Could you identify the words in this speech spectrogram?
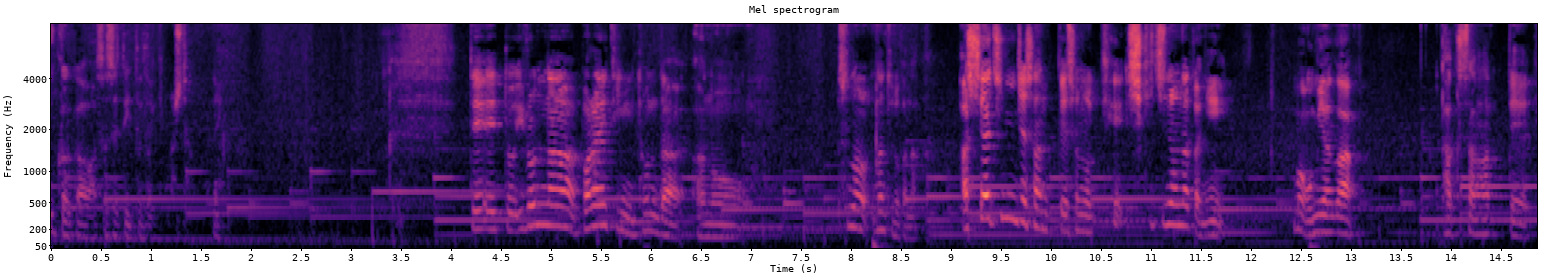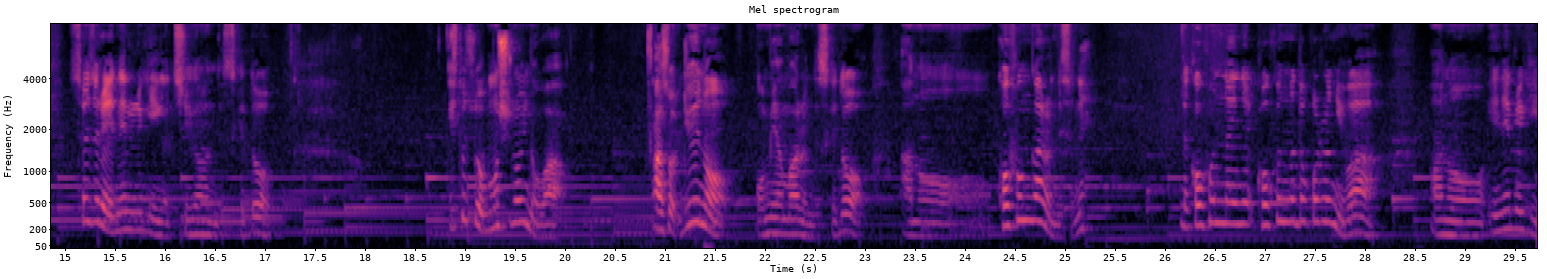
伺わさせていただきましたね。でえっ、といろんなバラエティに富んだあのそのなんていうのかな芦屋神社さんってその敷地の中に、まあ、お宮がたくさんあってそれぞれエネルギーが違うんですけど一つ面白いのはあそう龍のお宮もあるんですけどあの古墳があるんですよね。で古墳の古墳のところにはあのエネルギ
